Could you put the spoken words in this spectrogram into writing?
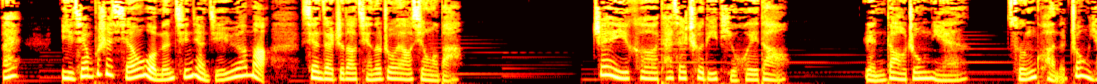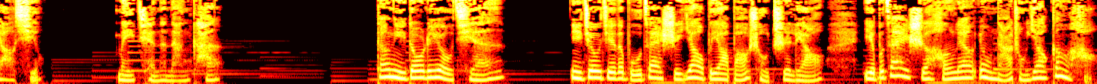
哎，以前不是嫌我们勤俭节约吗？现在知道钱的重要性了吧？”这一刻，他才彻底体会到，人到中年，存款的重要性，没钱的难堪。当你兜里有钱。你纠结的不再是要不要保守治疗，也不再是衡量用哪种药更好。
